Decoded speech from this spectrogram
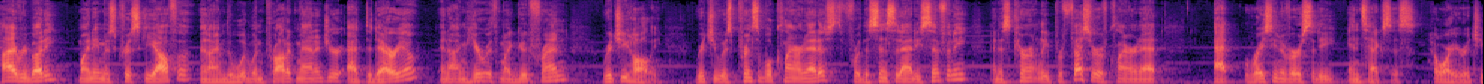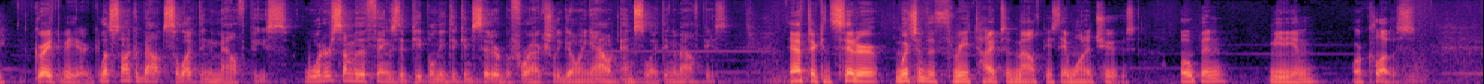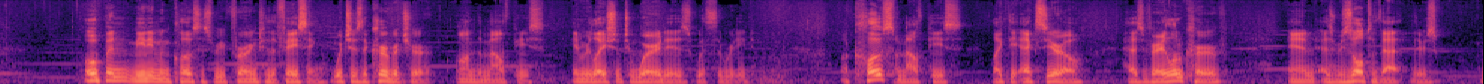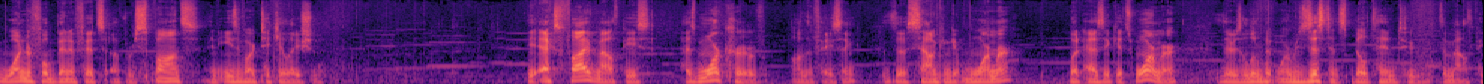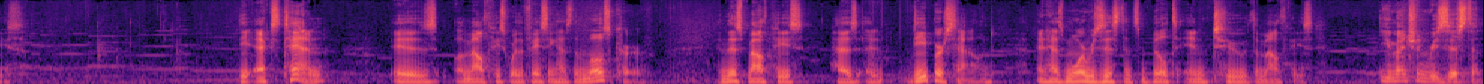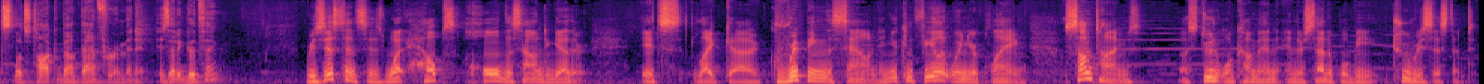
Hi everybody, my name is Chris Scialfa and I am the Woodwind Product Manager at D'Addario and I'm here with my good friend Richie Hawley. Richie was Principal Clarinetist for the Cincinnati Symphony and is currently Professor of Clarinet at Rice University in Texas. How are you, Richie? Great to be here. Let's talk about selecting a mouthpiece. What are some of the things that people need to consider before actually going out and selecting a mouthpiece? They have to consider which of the three types of mouthpiece they want to choose, open, medium, or close. Open, medium, and close is referring to the facing, which is the curvature on the mouthpiece in relation to where it is with the reed. A close mouthpiece, like the X0, has very little curve, and as a result of that, there's wonderful benefits of response and ease of articulation. The X5 mouthpiece has more curve on the facing. The sound can get warmer, but as it gets warmer, there's a little bit more resistance built into the mouthpiece. The X10 is a mouthpiece where the facing has the most curve. And this mouthpiece has a deeper sound and has more resistance built into the mouthpiece. You mentioned resistance. Let's talk about that for a minute. Is that a good thing? Resistance is what helps hold the sound together. It's like uh, gripping the sound, and you can feel it when you're playing. Sometimes a student will come in and their setup will be too resistant,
